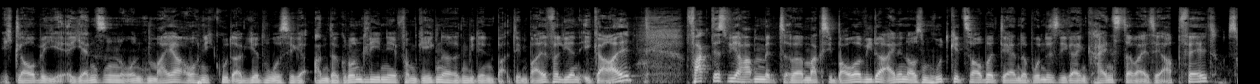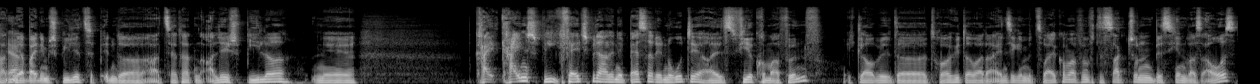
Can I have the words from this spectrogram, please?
ich glaube, Jensen und Meier auch nicht gut agiert, wo sie an der Grundlinie vom Gegner irgendwie den, den Ball verlieren. Egal. Fakt ist, wir haben mit äh, Maxi Bauer wieder einen aus dem Hut gezaubert, der in der Bundesliga in keinster Weise abfällt. Das hatten Ja. wir bei dem Spiel jetzt in der AZ hatten alle Spieler eine kein, kein Spiel, Feldspieler hatte eine bessere Note als 4,5. Ich glaube, der Torhüter war der einzige mit 2,5. Das sagt schon ein bisschen was aus.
